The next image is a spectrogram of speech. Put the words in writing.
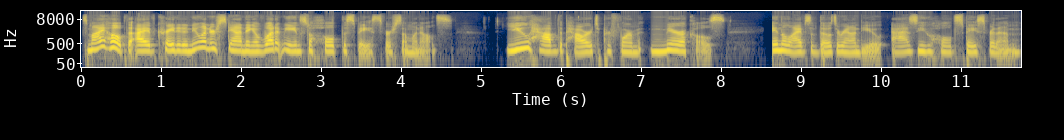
It's my hope that I have created a new understanding of what it means to hold the space for someone else. You have the power to perform miracles in the lives of those around you as you hold space for them.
